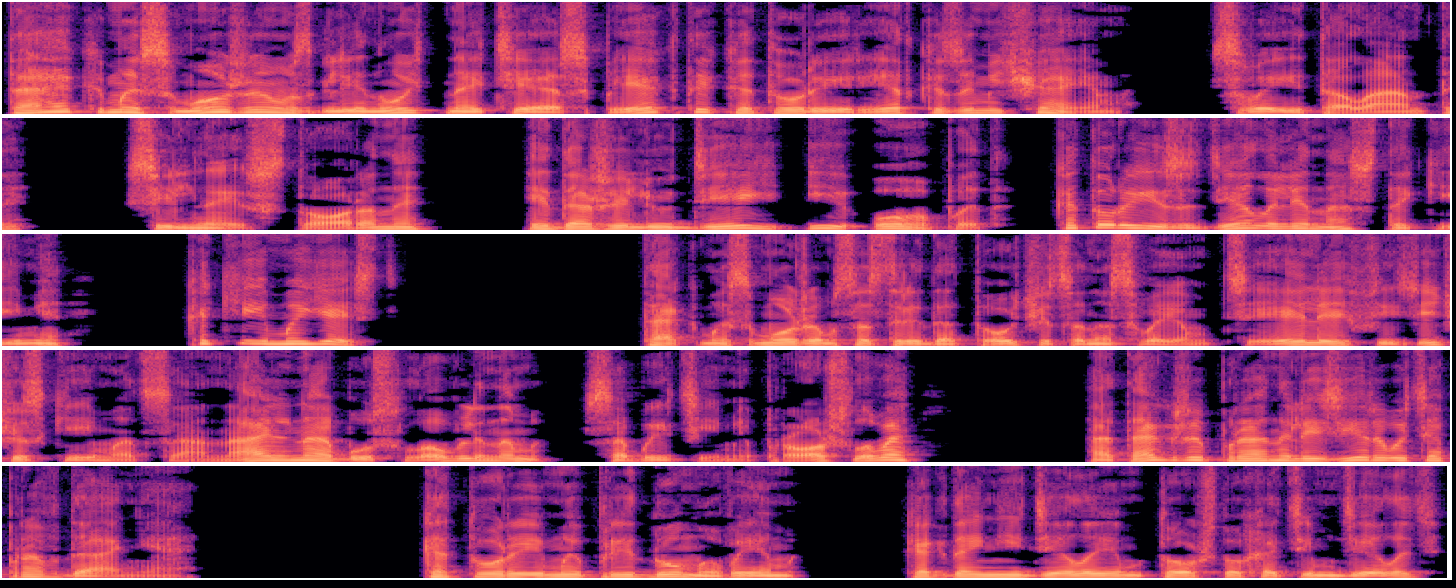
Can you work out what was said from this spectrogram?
Так мы сможем взглянуть на те аспекты, которые редко замечаем, свои таланты, сильные стороны, и даже людей и опыт, которые сделали нас такими, какие мы есть. Так мы сможем сосредоточиться на своем теле, физически и эмоционально обусловленном событиями прошлого, а также проанализировать оправдания, которые мы придумываем, когда не делаем то, что хотим делать,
